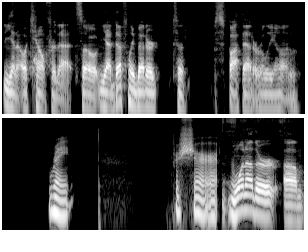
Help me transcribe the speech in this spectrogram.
you know account for that. So yeah, definitely better to spot that early on. Right for sure. One other, um,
